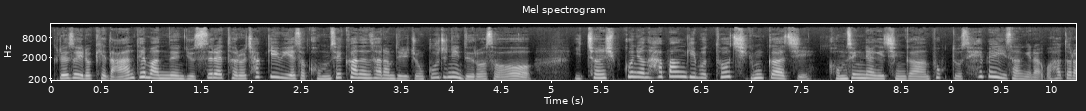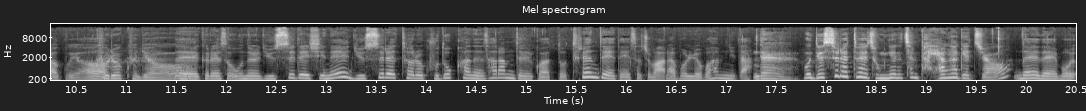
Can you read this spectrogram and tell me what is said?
그래서 이렇게 나한테 맞는 뉴스레터를 찾기 위해서 검색하는 사람들이 좀 꾸준히 늘어서 2019년 하반기부터 지금까지 검색량이 증가한 폭도 3배 이상이라고 하더라고요. 그렇군요. 네, 그래서 오늘 뉴스 대신에 뉴스레터를 구독하는 사람들과 또 트렌드에 대해서 좀 알아보려고 합니다. 네. 뭐 뉴스레터의 종류는 참 다양하겠죠. 네, 네. 뭐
